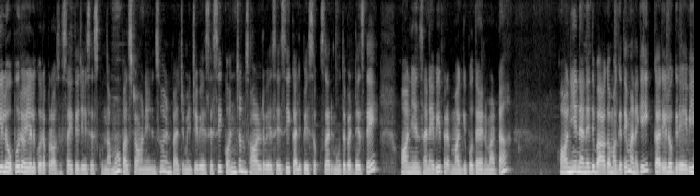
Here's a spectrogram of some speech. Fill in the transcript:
ఈలోపు రొయ్యల కూర ప్రాసెస్ అయితే చేసేసుకుందాము. ఫస్ట్ ఆనియన్స్ అండ్ పచ్చిమిర్చి వేసేసి కొంచెం సాల్ట్ వేసేసి కలిపేసి ఒకసారి మూత పెట్టేస్తే ఆనియన్స్ అనేవి మగ్గిపోతాయి అన్నమాట ఆనియన్ అనేది బాగా మగ్గితే మనకి కర్రీలో గ్రేవీ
